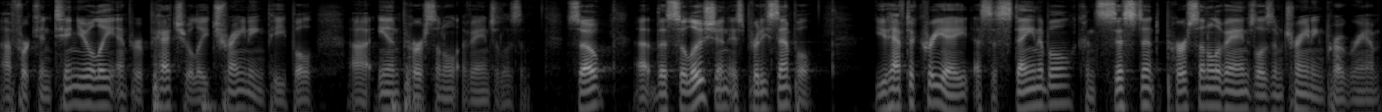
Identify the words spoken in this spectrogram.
uh, for continually and perpetually training people uh, in personal evangelism. So, uh, the solution is pretty simple. You have to create a sustainable, consistent personal evangelism training program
